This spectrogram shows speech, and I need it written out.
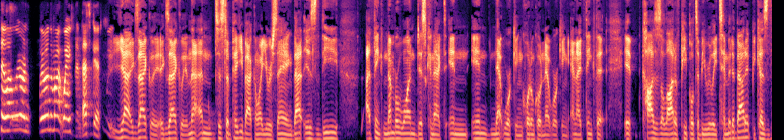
well, we're on we're on the right wavelength. That's good. Yeah, exactly, exactly. And that and just to piggyback on what you were saying, that is the I think number one disconnect in in networking, quote unquote networking, and I think that it causes a lot of people to be really timid about it because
